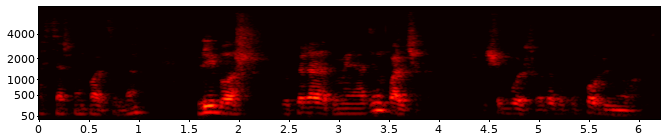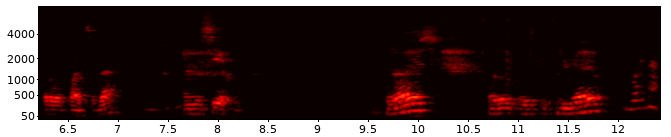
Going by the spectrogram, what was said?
костяшками пальцев, да. Либо выпирает у меня один пальчик, еще больше. Вот этот упор для него второго пальца, да? Он не съехал. Опираюсь, второй закрепляю. Больно?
